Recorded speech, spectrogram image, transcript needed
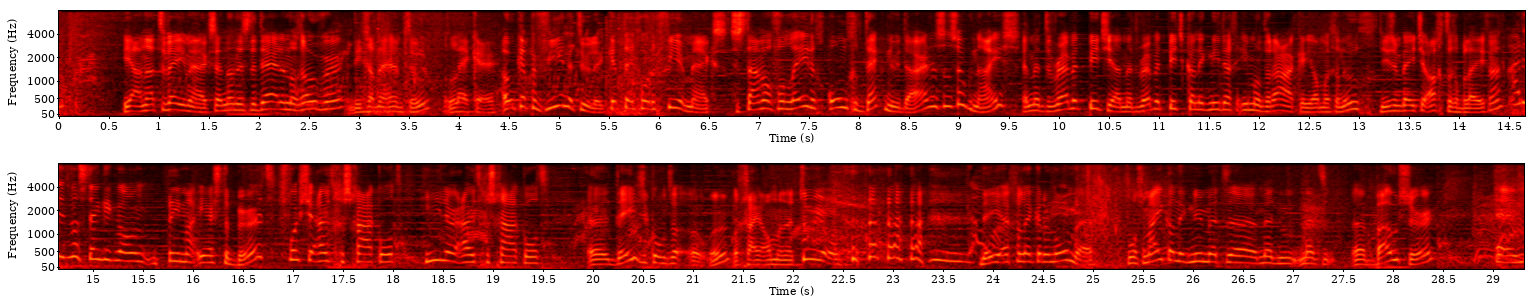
Ja, na twee max. En dan is de derde nog over. Die gaat naar hem toe. Lekker. Oh, ik heb er vier natuurlijk. Ik heb tegenwoordig vier max. Ze staan wel volledig ongedekt nu daar. Dus dat is ook nice. En met Rabbit Peach, ja, met Rabbit Peach kan ik niet echt iemand raken. Jammer genoeg. Die is een beetje achtergebleven. Ah, dit was denk ik wel een prima eerste beurt. Vosje uitgeschakeld. Healer uitgeschakeld. Uh, deze komt wel... Oh, huh? waar ga je allemaal naartoe, joh? nee, even lekker een omweg. Volgens mij kan ik nu met, uh, met, met uh, Bowser En...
